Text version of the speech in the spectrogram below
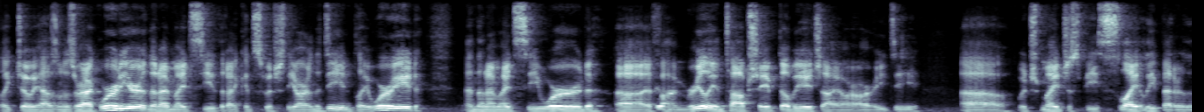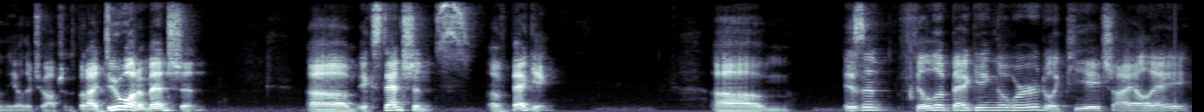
like Joey has on his rack wordier, and then I might see that I could switch the R and the D and play worried, and then I might see whirred uh, if I'm really in top shape, W H I R R E D. Uh, which might just be slightly better than the other two options. But I do want to mention um, extensions of begging. Um, isn't phila begging a word like P H I L A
